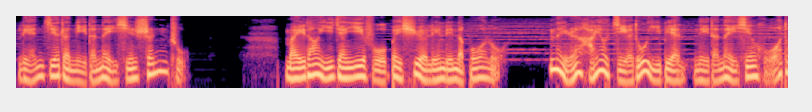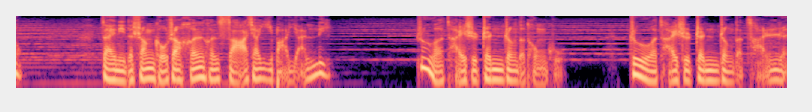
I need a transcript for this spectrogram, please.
连接着你的内心深处。每当一件衣服被血淋淋的剥落，那人还要解读一遍你的内心活动，在你的伤口上狠狠撒下一把盐粒。这才是真正的痛苦，这才是真正的残忍。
